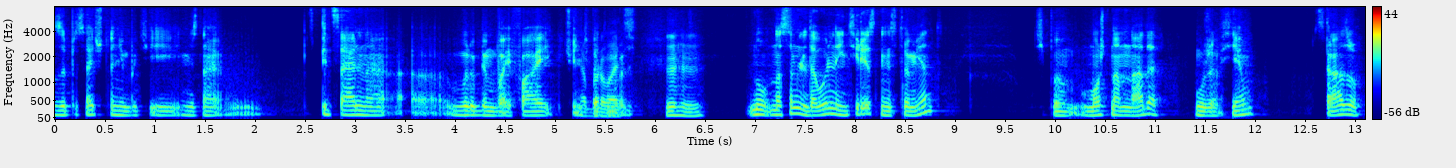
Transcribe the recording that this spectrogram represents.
записать что-нибудь и, не знаю, специально э, вырубим Wi-Fi, что-нибудь Оборвать. Угу. Ну, на самом деле, довольно интересный инструмент. Типа, может, нам надо уже всем сразу,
